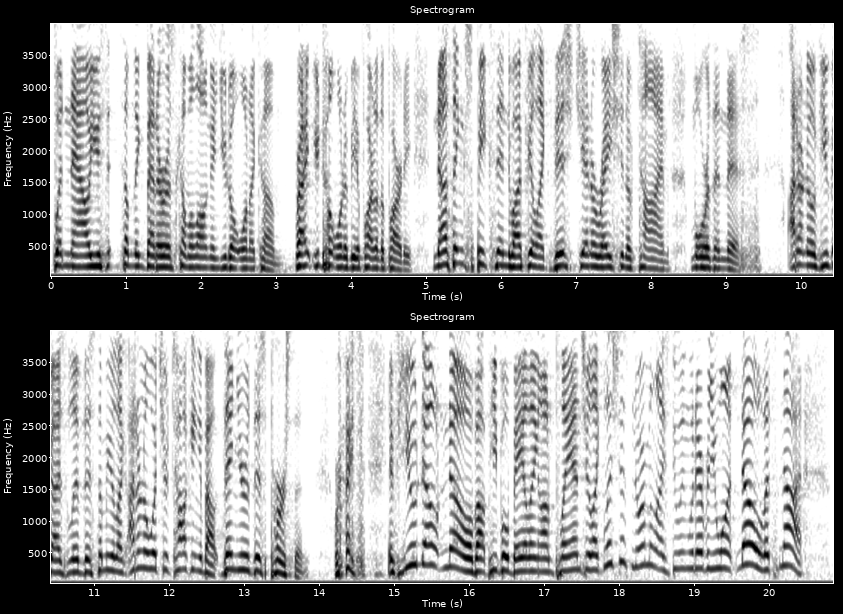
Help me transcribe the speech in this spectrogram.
but now you th- something better has come along and you don't want to come right? You don't want to be a part of the party. Nothing speaks into i feel like this generation of time more than this. I don't know if you guys live this. Some of you are like i don't know what you're talking about. Then you're this person right? If you don't know about people bailing on plans you're like let's just normalize doing whatever you want. No let's not.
